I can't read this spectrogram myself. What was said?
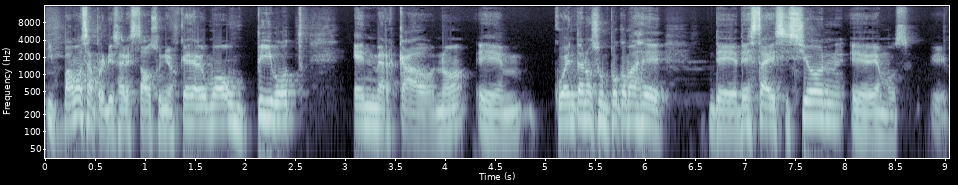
y, vamos a priorizar Estados Unidos, que es de modo un pivot en mercado, ¿no? Eh, cuéntanos un poco más de, de, esta decisión, eh, digamos, eh,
